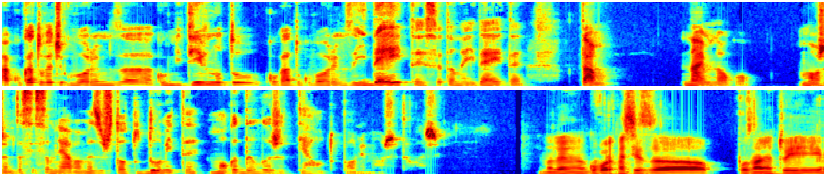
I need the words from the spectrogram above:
А когато вече говорим за когнитивното, когато говорим за идеите, света на идеите, там най-много можем да се съмняваме, защото думите могат да лъжат, тялото по-не може да лъже. Нали, говорихме си за познанието и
